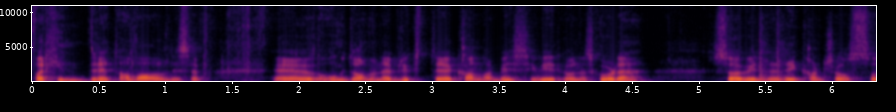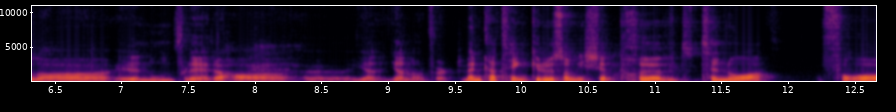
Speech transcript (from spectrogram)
forhindret at alle disse uh, ungdommene brukte cannabis i videregående skole, så ville de kanskje også da eh, noen flere ha eh, gjennomført. Men hva tenker du som ikke er prøvd til nå for å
